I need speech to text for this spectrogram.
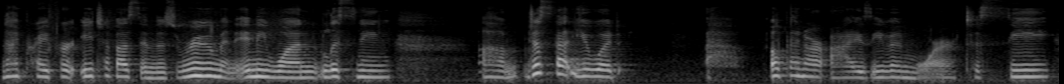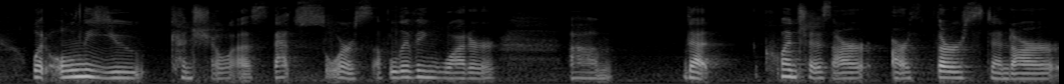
And I pray for each of us in this room and anyone listening, um, just that you would open our eyes even more to see what only you can show us that source of living water um, that quenches our, our thirst and our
